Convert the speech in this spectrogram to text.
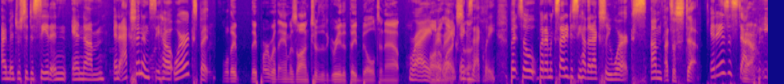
I'm interested to see it in in, um, in action and see how it works. But Well, they they partnered with Amazon to the degree that they built an app right, on right, Alexa. right, exactly. But so, but I'm excited to see how that actually works. Um, That's a step. it is a step. Yeah.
